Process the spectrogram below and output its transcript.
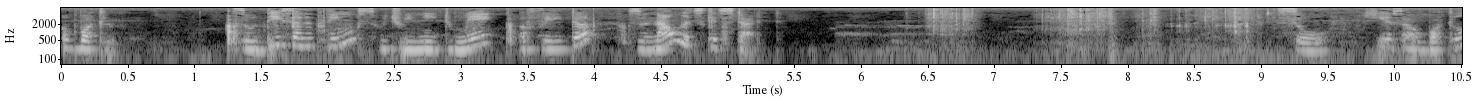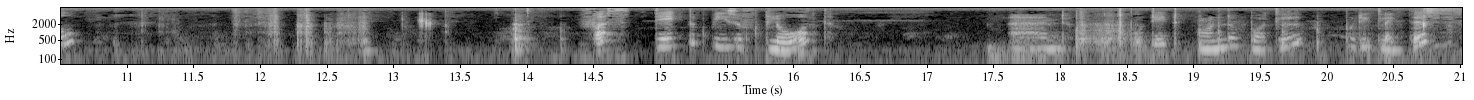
a bottle. So these are the things which we need to make a filter. So now let's get started. So here's our bottle take the piece of cloth and put it on the bottle put it like this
